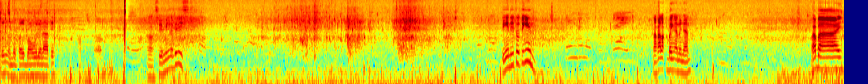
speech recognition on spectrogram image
Idol, nandun pa ibang huli natin. Ah, swimming na bilis. Tingin dito, tingin. Play. Nakalakbay yung ano niyan? Bye-bye!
